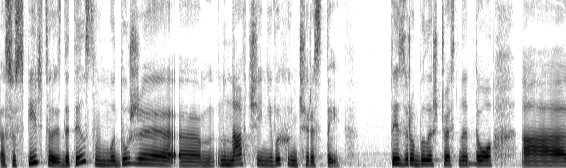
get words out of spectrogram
е, суспільство з дитинства ми дуже е, ну, навчені, виховані через ти. Ти зробила щось не то, а,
